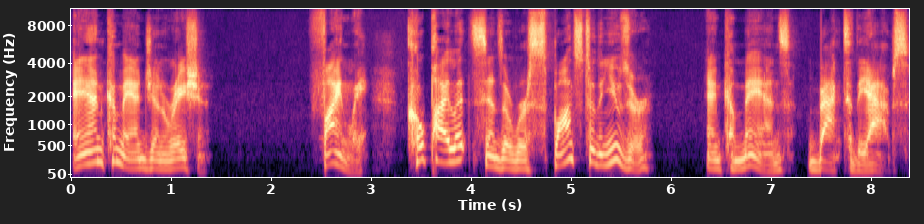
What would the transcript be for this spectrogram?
and command generation. Finally, Copilot sends a response to the user and commands back to the apps.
